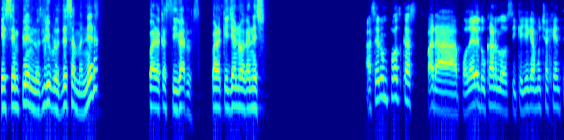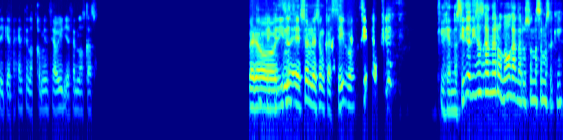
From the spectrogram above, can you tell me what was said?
que se empleen los libros de esa manera para castigarlos, para que ya no hagan eso? Hacer un podcast para poder educarlos y que llegue a mucha gente y que la gente nos comience a oír y hacernos caso. Pero qué eso no es un castigo. ¿Genocidio o qué? ¿Que genocidio dices ganar o no ganar? Eso no hacemos aquí.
